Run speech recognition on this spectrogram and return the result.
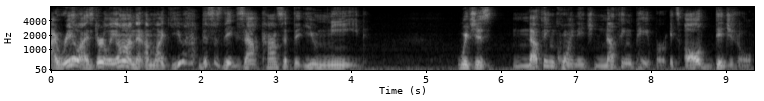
I realized early on that I'm like, you this is the exact concept that you need, which is nothing coinage, nothing paper. It's all digital.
